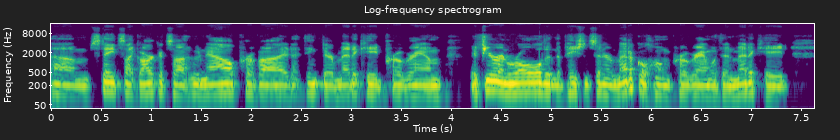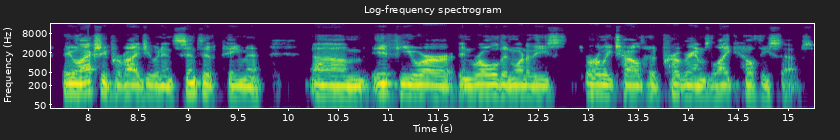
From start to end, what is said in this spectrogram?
um, states like arkansas who now provide i think their medicaid program if you're enrolled in the patient-centered medical home program within medicaid they will actually provide you an incentive payment um, if you are enrolled in one of these early childhood programs like Healthy Steps.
